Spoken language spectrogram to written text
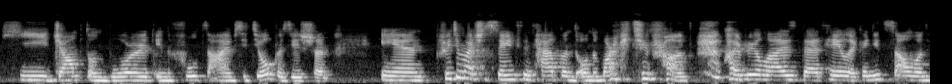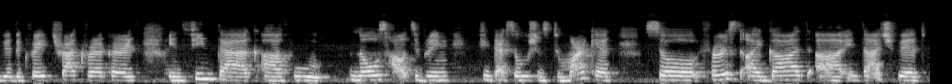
he jumped on board in a full time CTO position. And pretty much the same thing happened on the marketing front. I realized that, hey, like I need someone with a great track record in fintech uh, who knows how to bring fintech solutions to market. So first, I got uh, in touch with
